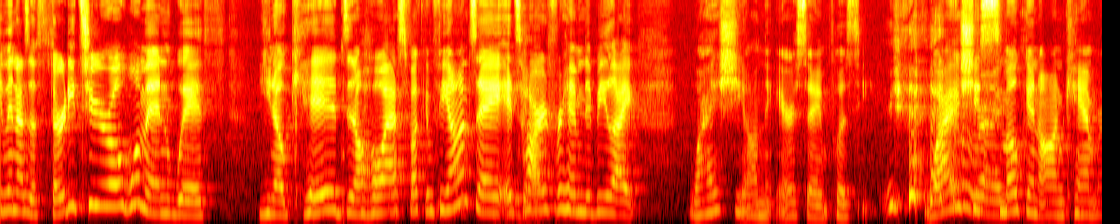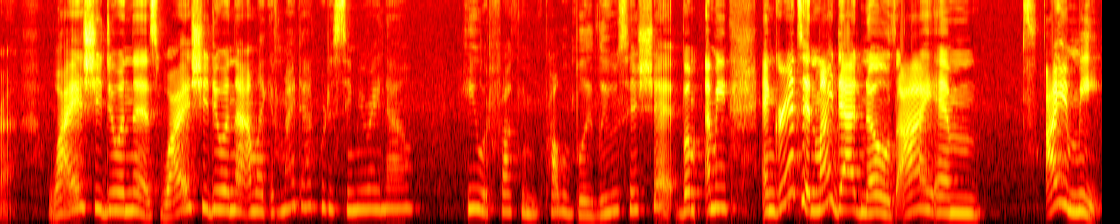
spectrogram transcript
even as a 32 year old woman with you know, kids and a whole ass fucking fiance, it's hard for him to be like, why is she on the air saying pussy? Why is she Right. smoking on camera? Why is she doing this? Why is she doing that? I'm like, if my dad were to see me right now, he would fucking probably lose his shit. But I mean, and granted, my dad knows I am, I am me.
